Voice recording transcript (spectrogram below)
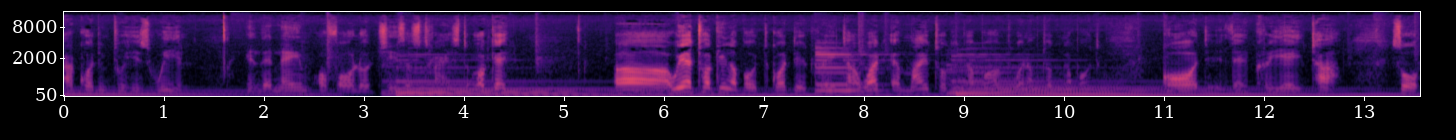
according to His will in the name of our Lord Jesus Christ. Okay, uh, we are talking about God the Creator. What am I talking about when I'm talking about God the Creator? So,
